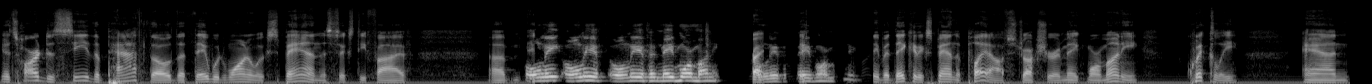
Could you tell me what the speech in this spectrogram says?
It's hard to see the path, though, that they would want to expand the 65. Uh, only, only if only if it made more money. Right. Only if it made more money. But they could expand the playoff structure and make more money quickly. And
